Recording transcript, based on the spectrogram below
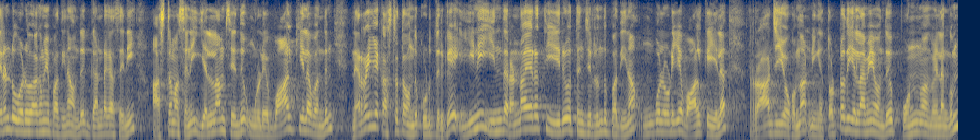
இரண்டு வருடமாகவே பார்த்தீங்கன்னா வந்து கண்டக சனி அஷ்டம சனி எல்லாம் சேர்ந்து உங்களுடைய வாழ்க்கையில் வந்து நிறைய கஷ்டத்தை வந்து கொடுத்துருக்கு. இனி இந்த ரெண்டாயிரத்தி இருபத்தஞ்சிலிருந்து பார்த்தீங்கன்னா உங்களுடைய வாழ்க்கையில் ராஜயோகம் தான். நீங்கள் தொட்டது எல்லாமே வந்து பொன் விளங்கும்.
